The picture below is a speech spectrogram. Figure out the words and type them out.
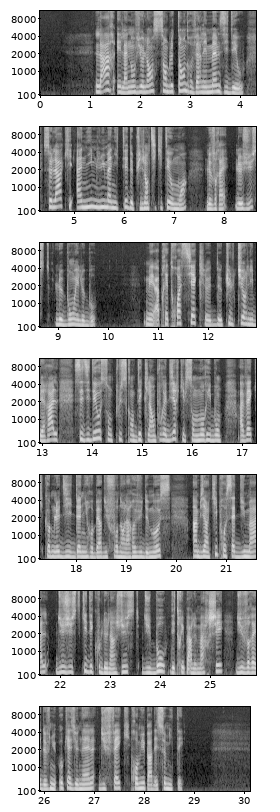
L'art et la non-violence semblent tendre vers les mêmes idéaux, ceux-là qui animent l'humanité depuis l'Antiquité au moins, le vrai, le juste, le bon et le beau. Mais après trois siècles de culture libérale, ces idéaux sont plus qu'en déclin. On pourrait dire qu'ils sont moribonds, avec, comme le dit Danny Robert Dufour dans la revue de Moss, un bien qui procède du mal, du juste qui découle de l'injuste, du beau détruit par le marché, du vrai devenu occasionnel, du fake promu par des sommités.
